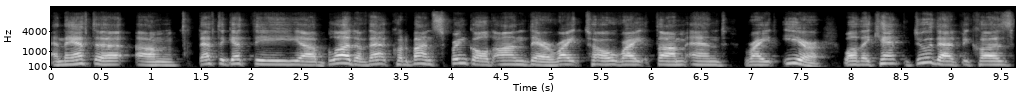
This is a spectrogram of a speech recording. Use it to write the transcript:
and they have to um, they have to get the uh, blood of that korban sprinkled on their right toe, right thumb, and right ear. Well, they can't do that because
